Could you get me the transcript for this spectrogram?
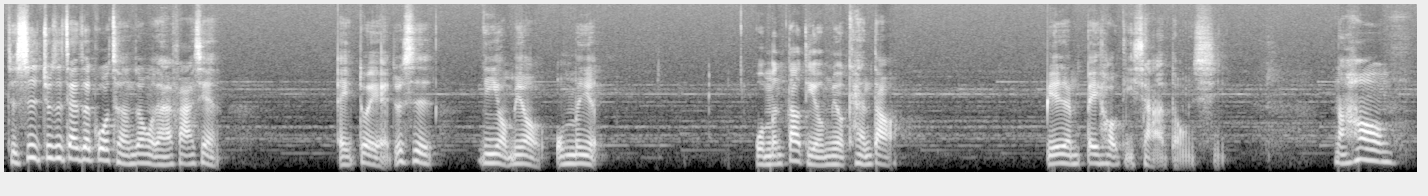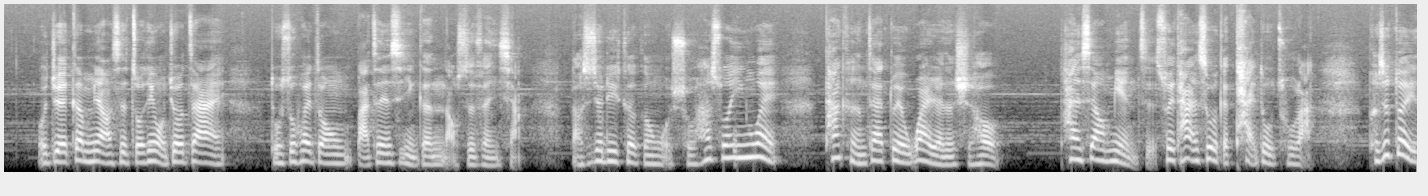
只是就是在这过程中，我才发现，哎，对，哎，就是你有没有，我们有，我们到底有没有看到别人背后底下的东西？然后我觉得更妙的是，昨天我就在读书会中把这件事情跟老师分享，老师就立刻跟我说，他说因为。他可能在对外人的时候，他还是要面子，所以他还是有个态度出来。可是对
